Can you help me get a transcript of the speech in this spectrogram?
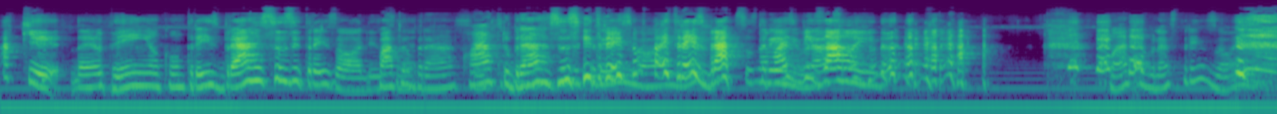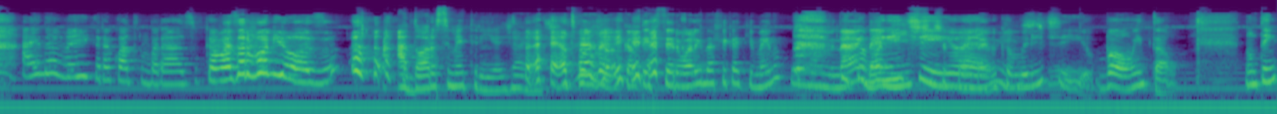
a quê? Né? Venham com três braços e três olhos. Quatro né? braços. Quatro braços e Três três, olhos. Ai, três braços, né? Três Mais braços. bizarro ainda. Quatro braços, três olhos. Ainda bem que era quatro braços, fica mais harmonioso. Adoro simetria, gente. É, eu também. Porque o terceiro olho ainda fica aqui bem no. no na Fica ideia bonitinho, místico, é, né? fica Místico. bonitinho. Bom, então, não tem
